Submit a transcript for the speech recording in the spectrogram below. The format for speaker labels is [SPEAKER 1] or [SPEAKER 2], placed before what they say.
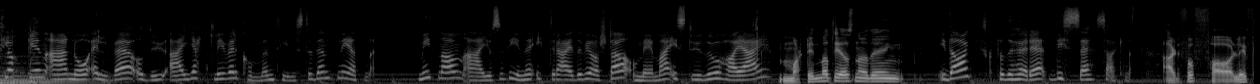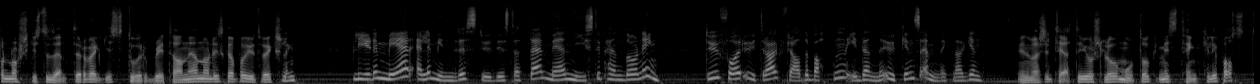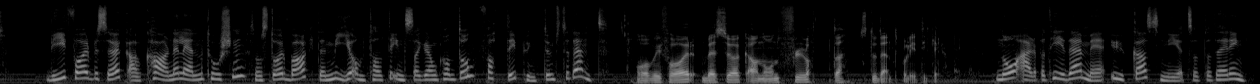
[SPEAKER 1] Klokken er nå 11, og du er hjertelig velkommen til Studentnyhetene. Mitt navn er Josefine Ytre Eide Bjårstad, og med meg i studio har jeg
[SPEAKER 2] Martin Mathias Nøding.
[SPEAKER 1] I dag skal du høre disse sakene.
[SPEAKER 2] Er det for farlig for norske studenter å velge Storbritannia når de skal på utveksling?
[SPEAKER 1] Blir det mer eller mindre studiestøtte med en ny stipendordning? Du får utdrag fra debatten i denne ukens Emneknaggen.
[SPEAKER 2] Universitetet i Oslo mottok mistenkelig post.
[SPEAKER 1] Vi får besøk av Karen Helene Thorsen, som står bak den mye omtalte Instagram-kontoen fattig.student.
[SPEAKER 2] Og vi får besøk av noen flotte studentpolitikere.
[SPEAKER 1] Nå er det på tide med ukas nyhetsoppdatering.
